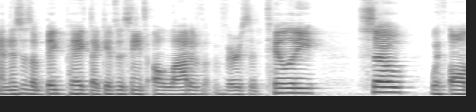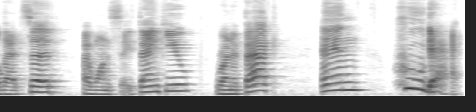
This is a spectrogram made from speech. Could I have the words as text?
And this is a big pick that gives the Saints a lot of versatility. So with all that said, I want to say thank you, run it back, and who dat?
